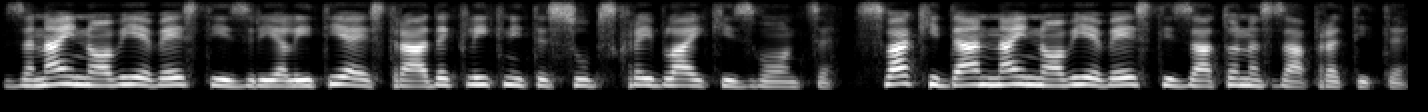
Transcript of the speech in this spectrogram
Za najnovije vesti iz realitija estrade kliknite subscribe like i zvonce. Svaki dan najnovije vesti zato nas zapratite.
